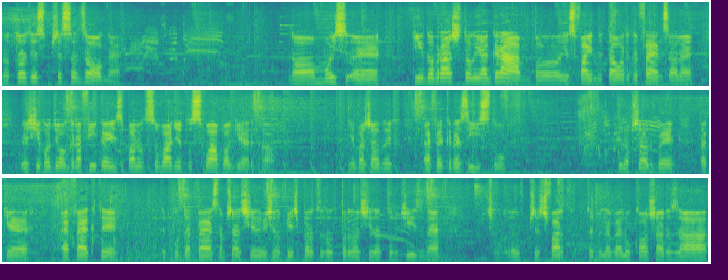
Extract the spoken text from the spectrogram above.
No to jest przesadzone. No mój, e, Kingdom Rush to ja gram, bo jest fajny Tower Defense, ale jeśli chodzi o grafikę i zbalansowanie, to słaba gierka. Nie ma żadnych efekt resistów. Na przykład by takie efekty typu DPS, na przykład 75% odporności na truciznę, przy czwartym levelu koszar za,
